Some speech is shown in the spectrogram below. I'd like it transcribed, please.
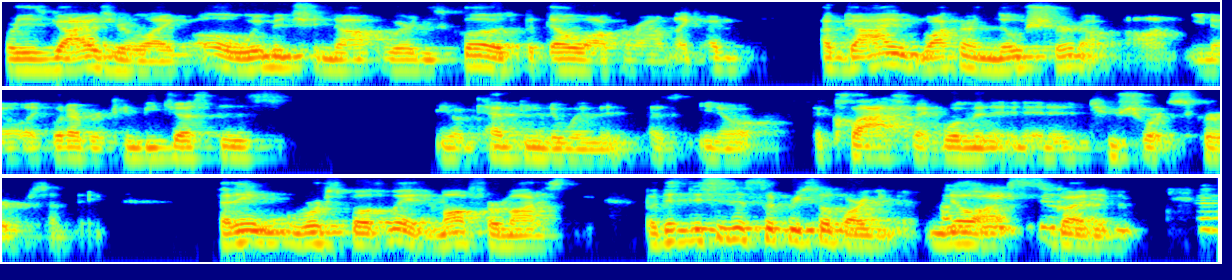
where these guys are like, oh, women should not wear these clothes, but they'll walk around like a, guy walking around no shirt on, on, you know, like whatever can be just as, you know, tempting to women as, you know, the classic woman in, in a too short skirt or something. I think it works both ways. I'm all for modesty, but this, this is a slippery slope argument. No, Okay, so- go ahead. Have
